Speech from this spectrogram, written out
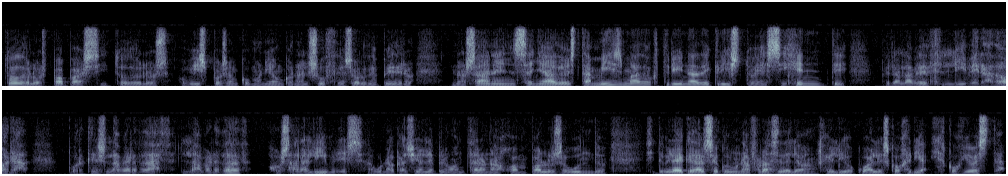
todos los papas y todos los obispos en comunión con el sucesor de Pedro nos han enseñado esta misma doctrina de Cristo, exigente, pero a la vez liberadora, porque es la verdad. La verdad os hará libres. Alguna ocasión le preguntaron a Juan Pablo II si tuviera que quedarse con una frase del Evangelio, ¿cuál escogería? Y escogió esta.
